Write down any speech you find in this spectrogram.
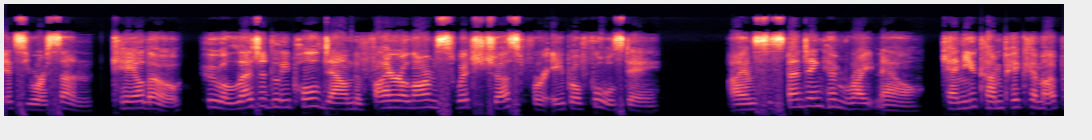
It's your son, Caillou, who allegedly pulled down the fire alarm switch just for April Fool's Day. I am suspending him right now. Can you come pick him up?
